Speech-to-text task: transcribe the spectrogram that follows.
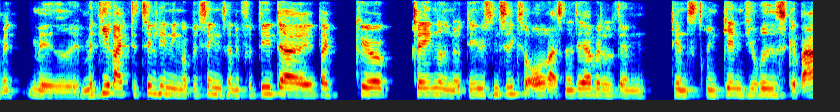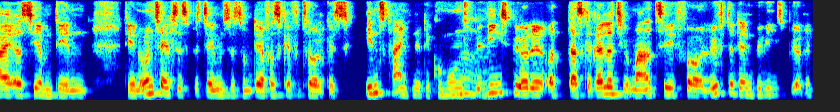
med, med, med direkte tildeling og betingelserne, for det der, der kører klagenøden, og det er jo sådan set ikke så overraskende, det er vel den, den stringent juridiske vej og siger, at det er, en, det er en undtagelsesbestemmelse, som derfor skal fortolkes indskrænkende. Det er kommunens mm. bevisbyrde, og der skal relativt meget til for at løfte den bevisbyrde.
